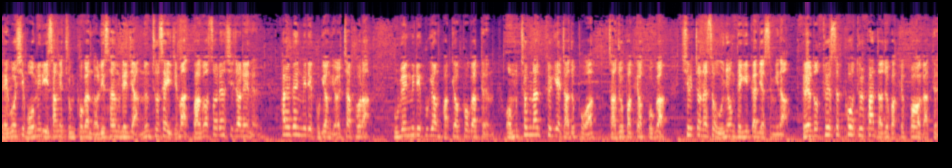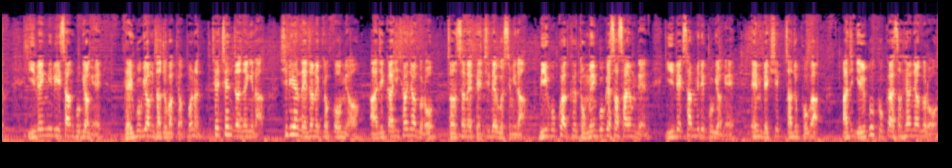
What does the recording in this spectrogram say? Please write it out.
155mm 이상의 중포가 널리 사용되지 않는 추세이지만 과거 소련 시절에는 800mm 구경 열차포나 900mm 구경 박격포 같은 엄청난 크기의 자주포와 자주 박격포가 실전에서 운용되기까지 했습니다. 그래도 2S4 튤판 자주 박격포와 같은 200mm 이상 구경의 대구경 자주박격포는 체첸 전쟁이나 시리아 내전을 겪어오며 아직까지 현역으로 전선에 배치되고 있습니다. 미국과 그 동맹국에서 사용된 203mm 구경의 M110 자주포가 아직 일부 국가에서 현역으로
